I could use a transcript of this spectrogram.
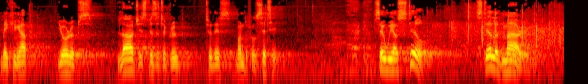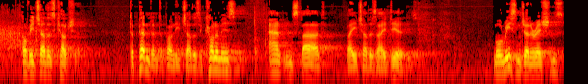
making up Europe's largest visitor group to this wonderful city. So we are still, still admiring of each other's culture, dependent upon each other's economies, and inspired by each other's ideas. More recent generations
